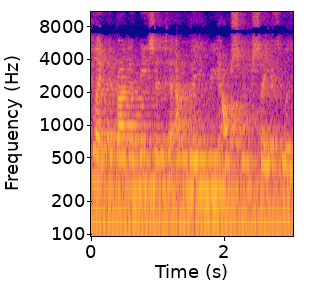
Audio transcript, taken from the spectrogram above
collected by the bee centre and they rehouse them safely.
